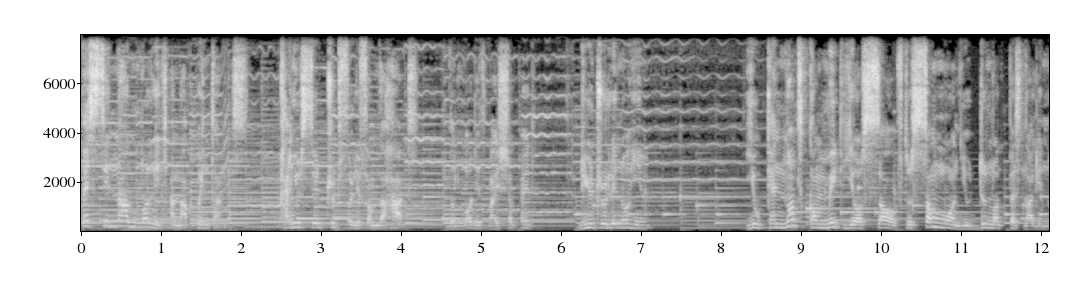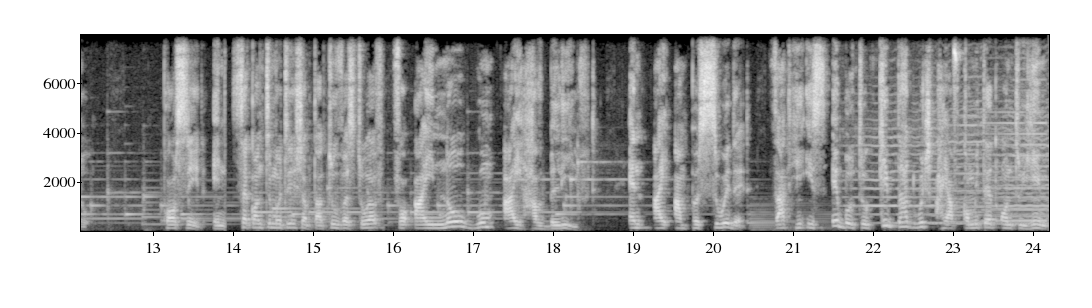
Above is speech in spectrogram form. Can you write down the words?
personal knowledge and acquaintance. Can you say truthfully from the heart, The Lord is my shepherd? Do you truly know Him? You cannot commit yourself to someone you do not personally know. Paul said in 2 Timothy chapter 2 verse 12, "For I know whom I have believed, and I am persuaded that he is able to keep that which I have committed unto him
